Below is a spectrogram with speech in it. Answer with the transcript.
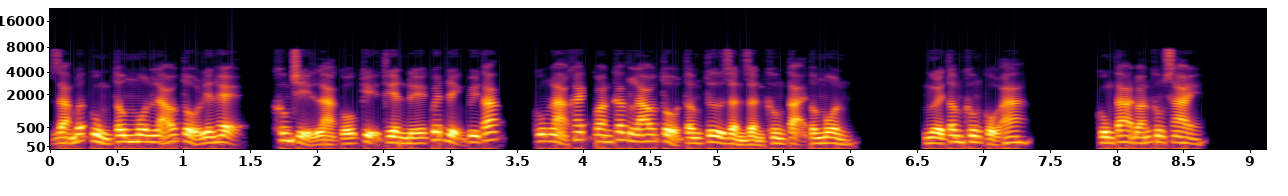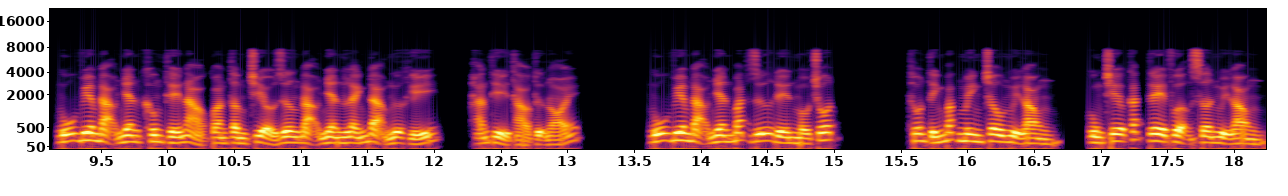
Giảm bớt cùng tông môn lão tổ liên hệ, không chỉ là cố kỵ thiên đế quyết định quy tắc cũng là khách quan các lao tổ tâm tư dần dần không tại tông môn. Người tâm không cổ a. Cùng ta đoán không sai. Ngũ viêm đạo nhân không thế nào quan tâm triều dương đạo nhân lãnh đạo ngữ khí, hắn thì thảo tự nói. Ngũ viêm đạo nhân bắt giữ đến mấu chốt. Thôn tính bắc minh châu ngụy long, cùng chia cắt tê phượng sơn ngụy long,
